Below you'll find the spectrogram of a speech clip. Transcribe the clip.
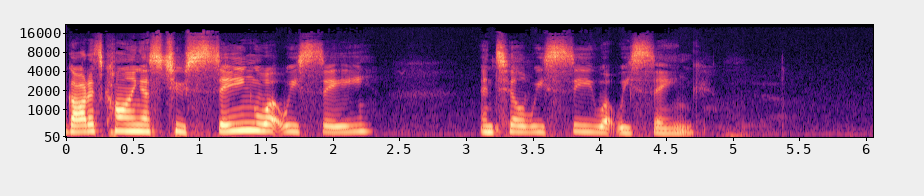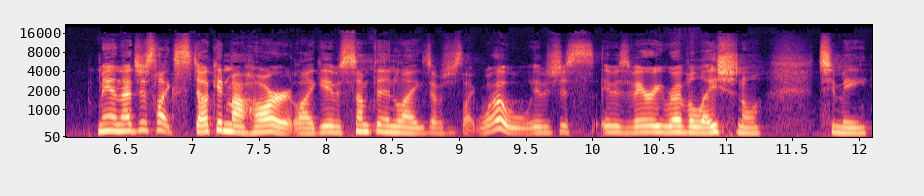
God is calling us to sing what we see until we see what we sing. Man, that just like stuck in my heart. Like it was something like I was just like, whoa. It was just it was very revelational to me.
